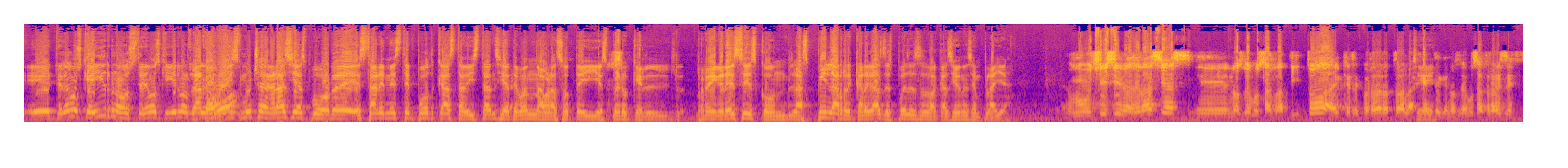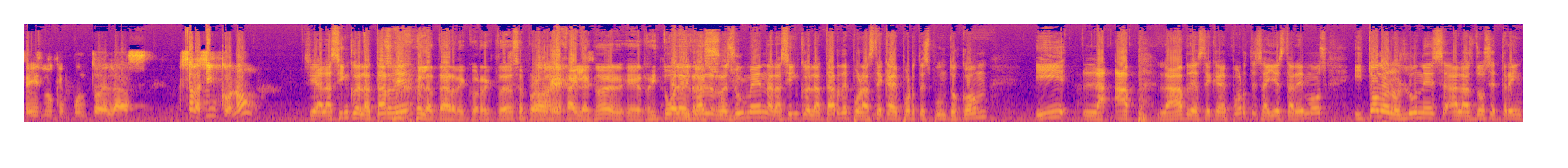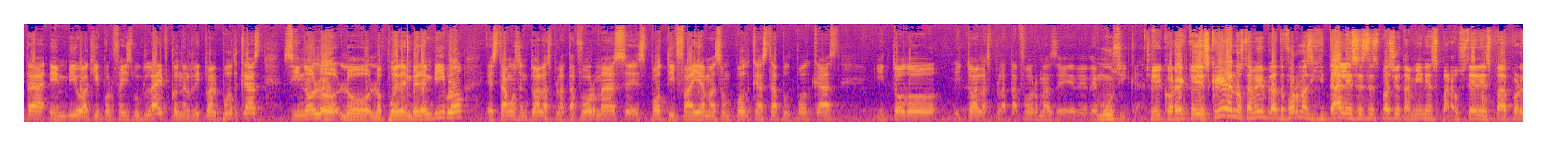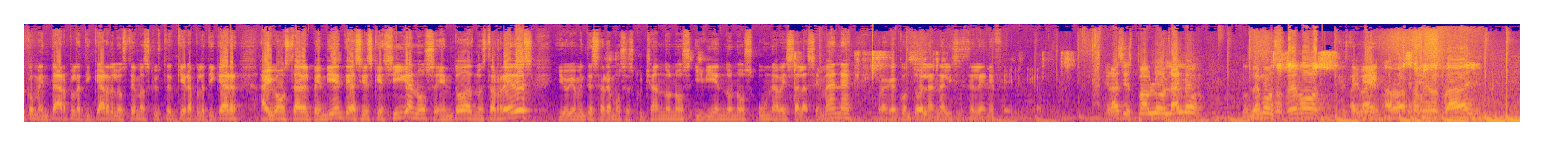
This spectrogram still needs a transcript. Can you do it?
Eh, tenemos que irnos, tenemos que irnos, ¿Se Lalo acabó? Muchas gracias por eh, estar en este podcast a distancia. Te mando un abrazote y espero que regreses con las pilas recargadas después de esas vacaciones en playa. Muchísimas gracias. eh, nos vemos al ratito. Hay que recordar a toda la Sí. gente que nos vemos a través de Facebook en punto de las. Es a las 5, ¿no? Sí, a las 5 de la tarde. Cinco de la tarde, correcto. Tenemos el programa de highlights, ¿no? El, el ritual, el Ritual resumen. resumen a las 5 de la tarde por aztecadeportes.com y la app, la app de Azteca Deportes, ahí estaremos. Y todos los lunes a las 12.30 en vivo aquí por Facebook Live con el Ritual Podcast. Si no lo, lo- lo pueden ver en vivo, estamos en todas las plataformas, eh, Spotify, Amazon Podcast, Apple Podcast y, todo, y todas las plataformas de, de- de música. Sí, correcto. Y escríbanos también en plataformas digitales. Este espacio también es para ustedes, para poder comentar, platicar de los temas que usted quiera platicar. Ahí vamos a estar al pendiente. Así es que síganos en todas nuestras redes y obviamente estaremos escuchándonos y viéndonos una vez a la semana por acá con todo el análisis de la NFL. Miguel. Gracias Pablo, Lalo, nos vemos. Nos vemos. Bye, bye. Abrazo, amigos. Bye.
